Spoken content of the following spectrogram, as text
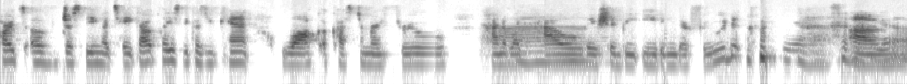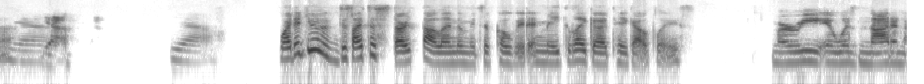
parts of just being a takeout place because you can't walk a customer through kind of like how they Ah. should be eating their food yeah. um yeah. yeah. yeah Yeah. Why did you decide to start Tala in the midst of COVID and make like a takeout place? Marie, it was not an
